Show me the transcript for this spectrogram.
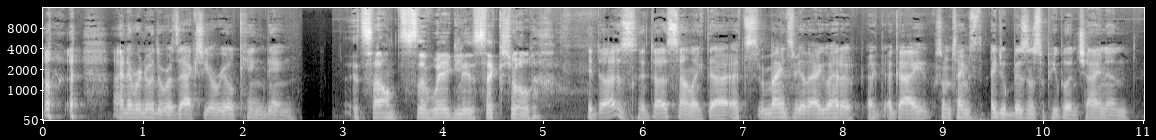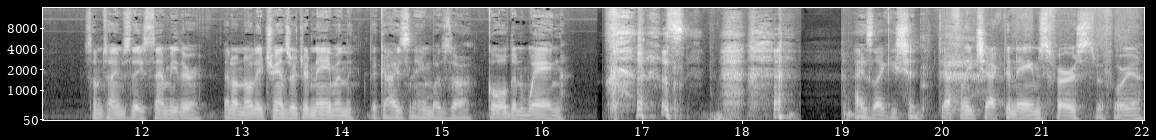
I never knew there was actually a real King Ding. It sounds uh, vaguely sexual. It does. It does sound like that. It reminds me of I had a, a, a guy. Sometimes I do business with people in China, and sometimes they send me their I don't know. They translate their name, and the, the guy's name was uh, Golden Wang. I was like, you should definitely check the names first before you.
